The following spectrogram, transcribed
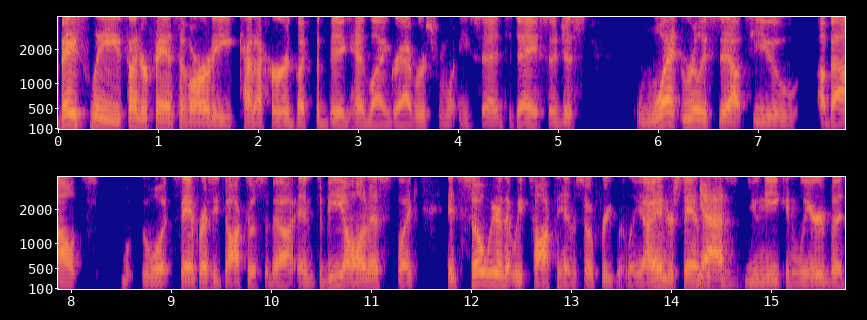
basically, Thunder fans have already kind of heard like the big headline grabbers from what he said today. So just what really stood out to you about what Sam Presti talked to us about. And to be honest, like it's so weird that we've talked to him so frequently. I understand yeah. this is unique and weird, but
